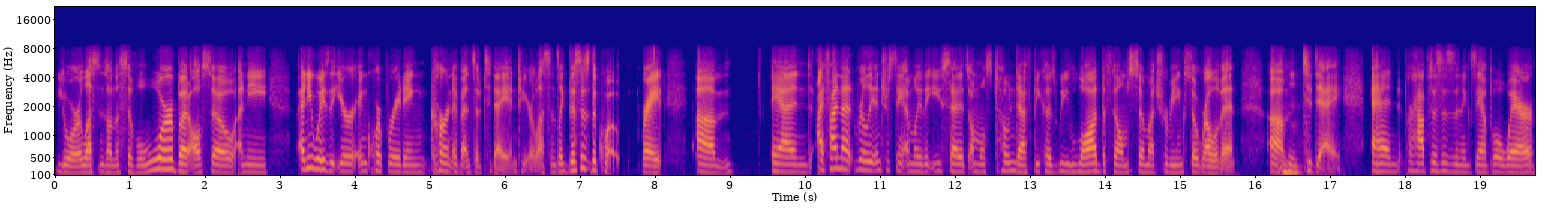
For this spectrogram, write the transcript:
your lessons on the Civil War, but also any any ways that you're incorporating current events of today into your lessons. Like this is the quote. right? Um, and I find that really interesting, Emily, that you said it's almost tone deaf because we laud the film so much for being so relevant um, mm-hmm. today. And perhaps this is an example where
